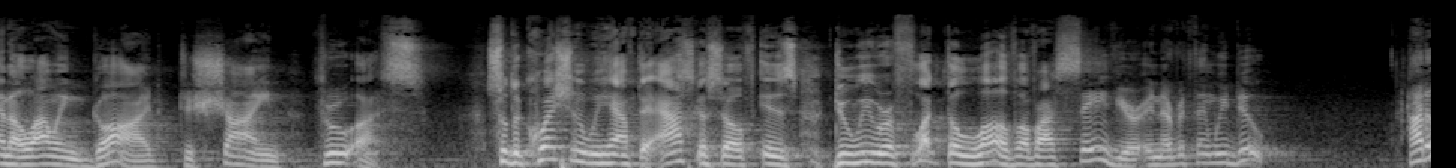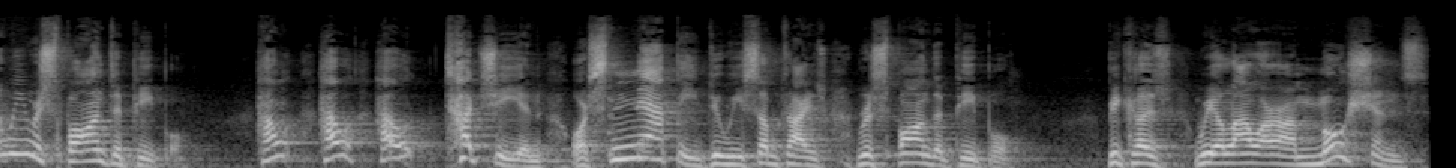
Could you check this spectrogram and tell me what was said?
And allowing God to shine through us. So the question we have to ask ourselves is do we reflect the love of our Savior in everything we do? How do we respond to people? How, how, how touchy and, or snappy do we sometimes respond to people? Because we allow our emotions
